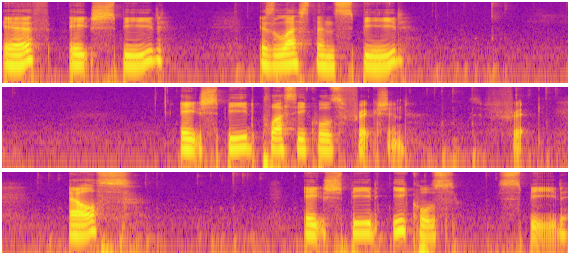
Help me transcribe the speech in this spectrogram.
if h speed is less than speed h speed plus equals friction. Frick else h speed equals speed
